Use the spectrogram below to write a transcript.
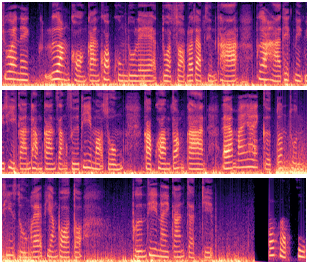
ช่วยใน เรื่องของการควบคุมดูแลตรวจสอบระดับสินค้า เพื่อหาเทคนิควิธีการทำการสั่งซื้อที่เหมาะสมกับความต้องการ และไม่ให้เกิดต้นทุนที่สูงและเพียงพอต่อพื้นที่ในการจัดเก็บ เท่ากับสิบ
